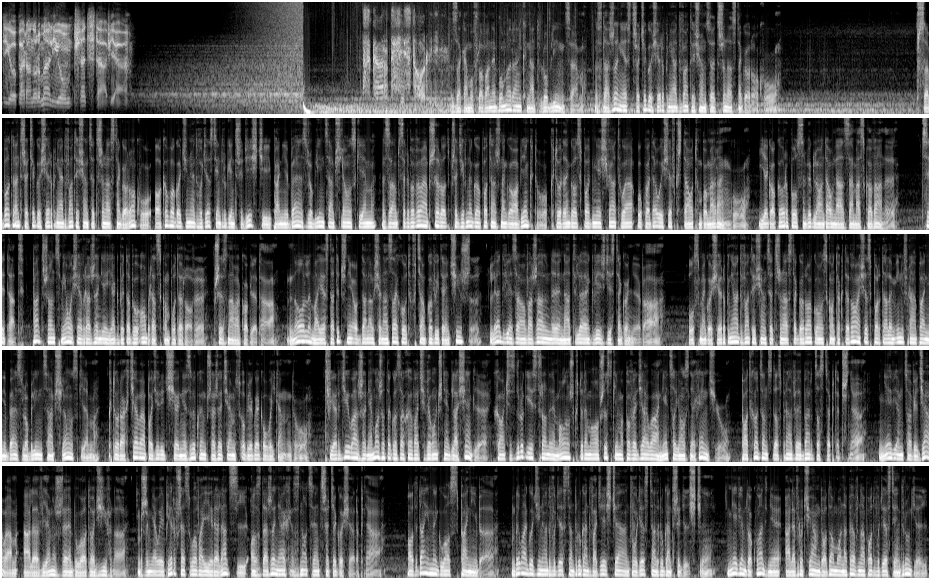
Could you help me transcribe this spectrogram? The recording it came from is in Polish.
Radio Paranormalium przedstawia. Z kart historii. Zakamuflowany bumerang nad Lublińcem. Zdarzenie z 3 sierpnia 2013 roku. Sobotę 3 sierpnia 2013 roku około godziny 22.30 pani B z Lublińca Śląskiem zaobserwowała przelot przedziwnego potężnego obiektu, którego spodnie światła układały się w kształt bumerangu. Jego korpus wyglądał na zamaskowany. Cytat. Patrząc, miało się wrażenie, jakby to był obraz komputerowy, przyznała kobieta. Nol majestatycznie oddalał się na zachód w całkowitej ciszy, ledwie zauważalny na tle gwieździstego nieba. 8 sierpnia 2013 roku skontaktowała się z portalem Infra pani B z Lublińca w Śląskiem, która chciała podzielić się niezwykłym przeżyciem z ubiegłego weekendu. Twierdziła, że nie może tego zachować wyłącznie dla siebie, choć z drugiej strony mąż, któremu o wszystkim opowiedziała, nieco ją zniechęcił, podchodząc do sprawy bardzo sceptycznie. Nie wiem, co wiedziałam, ale wiem, że było to dziwne. Brzmiały pierwsze słowa jej relacji o zdarzeniach z nocy 3 sierpnia. Oddajmy głos pani B. Była godzina 22.20, 22.30. Nie wiem dokładnie, ale wróciłam do domu na pewno po 22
